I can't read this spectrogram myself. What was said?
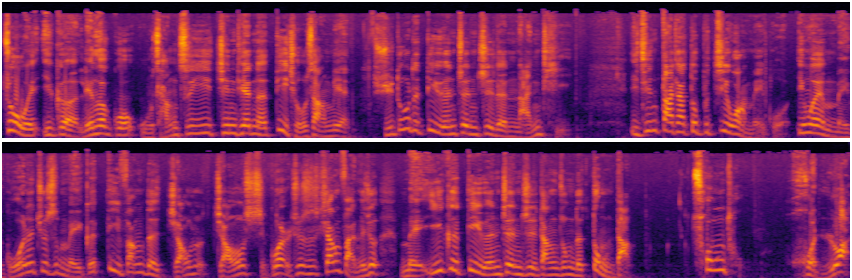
作为一个联合国五常之一，今天呢，地球上面许多的地缘政治的难题，已经大家都不寄望美国，因为美国呢，就是每个地方的搅搅屎棍儿，就是相反的，就每一个地缘政治当中的动荡、冲突、混乱，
